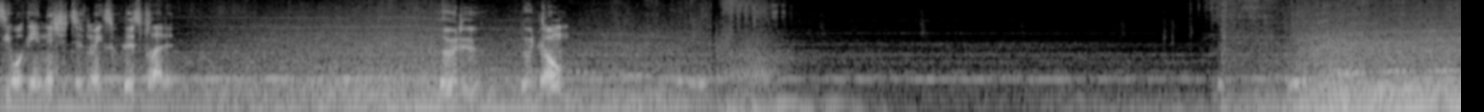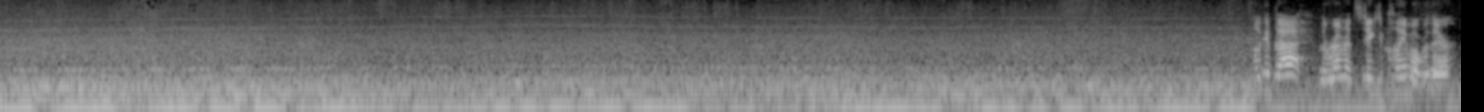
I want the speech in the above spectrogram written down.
See what the initiative makes of this planet. Who do? Who don't? Look at that. The Remnant staked a claim over there.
